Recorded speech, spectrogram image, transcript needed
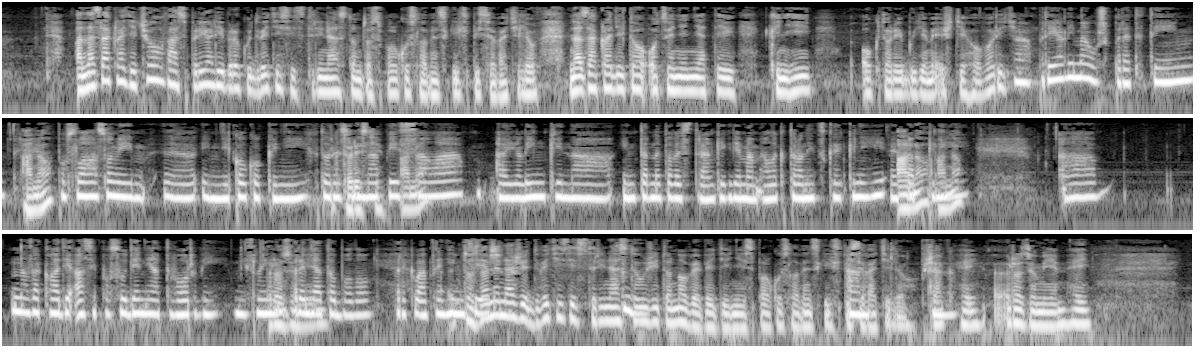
A na základe čoho vás prijali v roku 2013 do Spolku slovenských spisovateľov? Na základe toho ocenenia tej knihy o ktorej budeme ešte hovoriť? A prijali ma už predtým. Áno. Poslala som im, e, im niekoľko kníh, ktoré, ktoré som ste, napísala, áno. aj linky na internetové stránky, kde mám elektronické knihy, knihy. Áno. A na základe asi posúdenia tvorby. Myslím, Rozumiem. pre mňa to bolo prekvapením To tiež. znamená, že 2013 to už je to nové vedenie Spolku slovenských spisovateľov. Však, ano. hej, rozumiem, hej.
